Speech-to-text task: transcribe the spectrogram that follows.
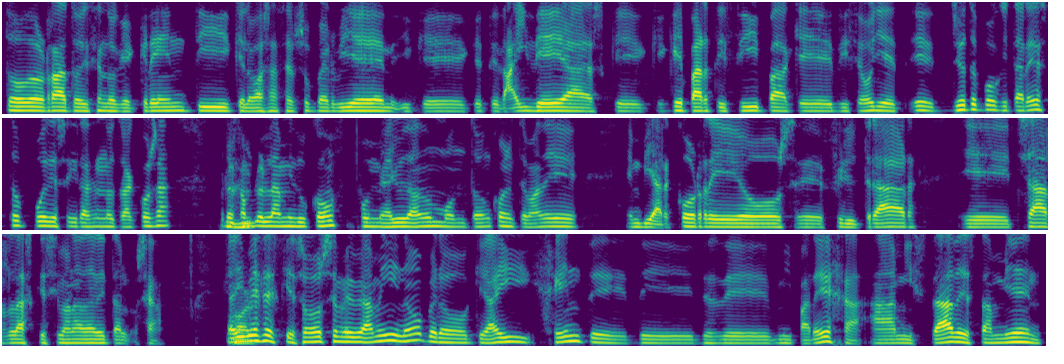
todo el rato diciendo que cree en ti, que lo vas a hacer súper bien y que, que te da ideas, que, que- que participa, que dice, oye, eh, yo te puedo quitar esto, puedes seguir haciendo otra cosa. Por ejemplo, la MiduConf pues me ha ayudado un montón con el tema de enviar correos, eh, filtrar eh, charlas que se iban a dar y tal. O sea, que hay veces que solo se me ve a mí, ¿no? Pero que hay gente de- desde mi pareja a amistades también.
